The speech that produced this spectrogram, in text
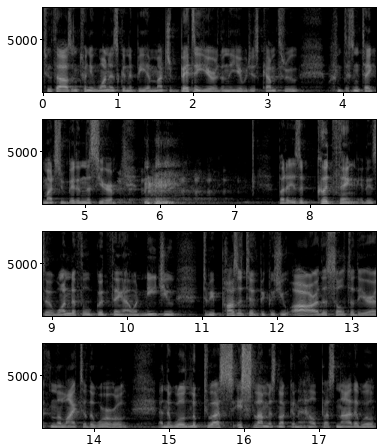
2021 is going to be a much better year than the year we just come through. It doesn't take much to be better than this year. but it is a good thing. It is a wonderful, good thing. I would need you to be positive because you are the salt of the earth and the light of the world. And the world look to us. Islam is not going to help us, neither will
